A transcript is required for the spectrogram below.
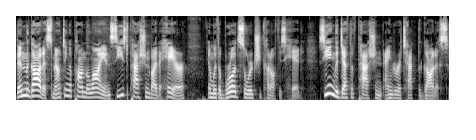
Then the goddess, mounting upon the lion, seized Passion by the hair, and with a broadsword she cut off his head. Seeing the death of Passion, anger attacked the goddess.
